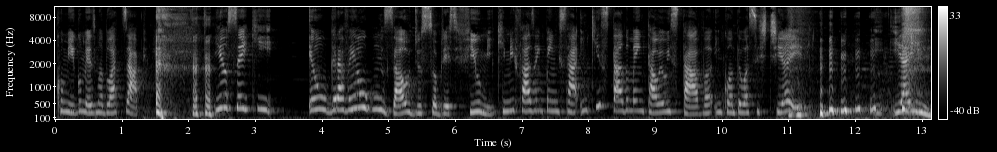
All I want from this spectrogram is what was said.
comigo mesma do WhatsApp. e eu sei que eu gravei alguns áudios sobre esse filme que me fazem pensar em que estado mental eu estava enquanto eu assistia ele. e, e, aí,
